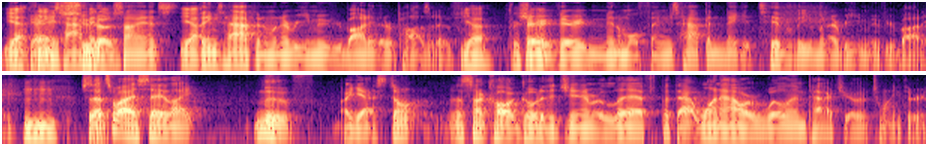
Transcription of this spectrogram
Yeah, okay, things pseudoscience, Yeah. things happen whenever you move your body that are positive. Yeah, for sure. very very minimal things happen negatively whenever you move your body. Mm-hmm. So, that's why I say like move. I guess don't let's not call it go to the gym or lift, but that one hour will impact your other twenty three.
